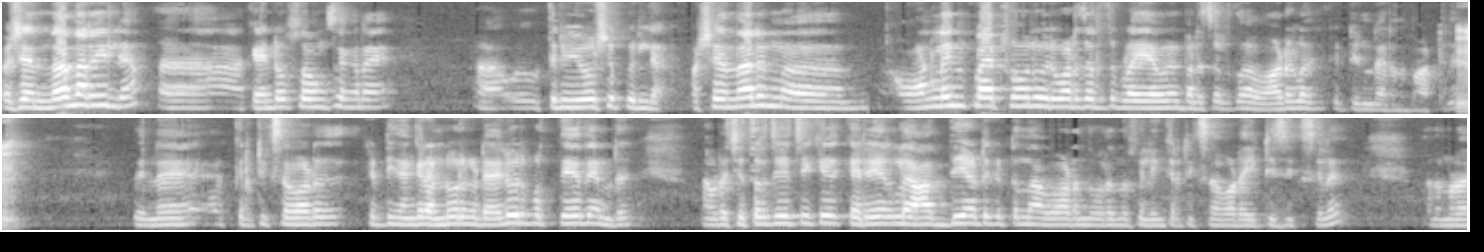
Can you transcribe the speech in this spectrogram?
പക്ഷേ എന്താണെന്നറിയില്ല കൈൻഡ് ഓഫ് സോങ്സ് അങ്ങനെ ആ, ഒത്തിരി വ്യൂവർഷിപ്പ് ഇല്ല. പക്ഷെ എന്നാലും ഓൺലൈൻ പ്ലാറ്റ്ഫോമിൽ ഒരുപാട് സ്ഥലത്ത് പ്ലേ ആവുകയും പല സ്ഥലത്തും അവാർഡുകളൊക്കെ കിട്ടിയിട്ടുണ്ടായിരുന്നു പാട്ടിന്. പിന്നെ ക്രിറ്റിക്സ് അവാർഡ് കിട്ടി ഞങ്ങൾക്ക് രണ്ടുപേരും കിട്ടി. അതിലൊരു പ്രത്യേകതയുണ്ട്. നമ്മുടെ ചിത്ര ചേച്ചിക്ക് കരിയറിൽ ആദ്യമായിട്ട് കിട്ടുന്ന അവാർഡ് എന്ന് പറയുന്നത് ഫിലിം ക്രിറ്റിക്സ് അവാർഡ് എയ്റ്റി സിക്സിൽ നമ്മുടെ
